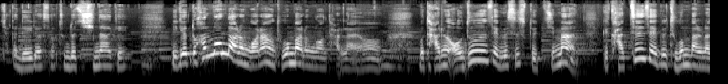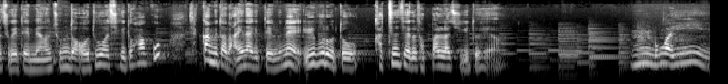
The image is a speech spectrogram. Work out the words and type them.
살짝 내려서 좀 더 진하게 이게 또 한 번 바른 거랑 두 번 바른 거랑 달라요. 뭐 다른 어두운 색을 쓸 수도 있지만 같은 색을 두 번 발라주게 되면 좀 더 어두워지기도 하고 색감이 더 많이 나기 때문에 일부러 또 같은 색을 더 발라주기도 해요. 음, 뭔가 이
